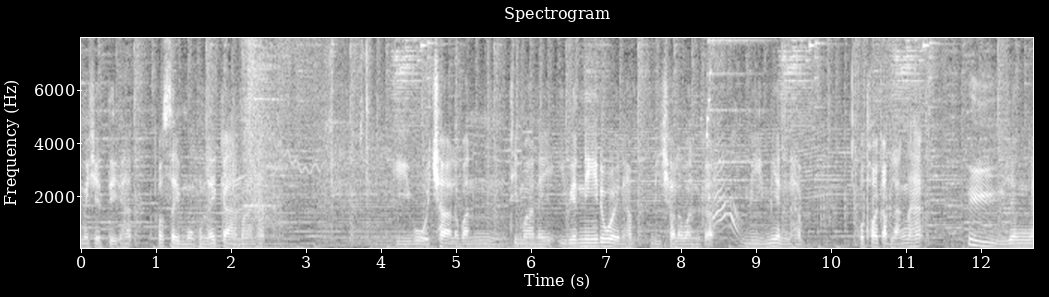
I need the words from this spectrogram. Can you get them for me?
ไม่ใช่ติฮะเขาใส่หมวกหุ่นไลกามานะฮะอีโวชาลวันที่มาในอีเวนต์นี้ด้วยนะครับ มีชาลวันกับมีเมียนนะครับโอทอยกลับหลังนะฮะอือยังไง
